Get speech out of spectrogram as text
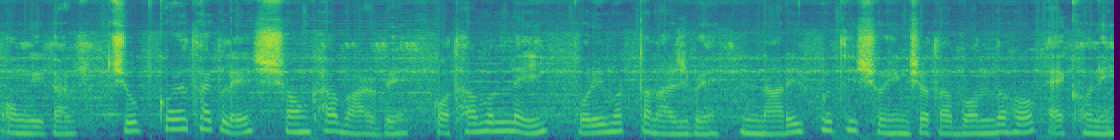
অঙ্গীকার। চুপ করে থাকলে সংখ্যা বাড়বে, কথা বললেই পরিবর্তন আসবে। নারীর প্রতি সহিংসতা বন্ধ হোক এখনই।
